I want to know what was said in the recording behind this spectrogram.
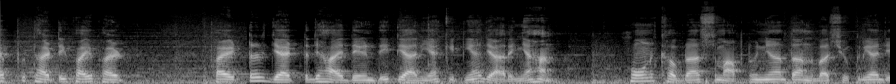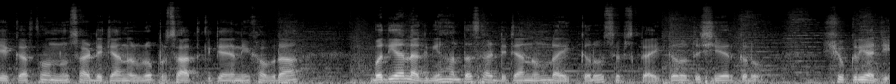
F-35 ਫਾਈਟ- ਫਾਈਟਰ ਜੈਟ ਜਹਾਜ਼ ਦੇਣ ਦੀ ਤਿਆਰੀਆਂ ਕੀਤੀਆਂ ਜਾ ਰਹੀਆਂ ਹਨ। ਹੁਣ ਖਬਰਾਂ ਸਮਾਪਤ ਹੋਈਆਂ। ਧੰਨਵਾਦ, ਸ਼ੁਕਰੀਆ। ਜੇਕਰ ਤੁਹਾਨੂੰ ਸਾਡੇ ਚੈਨਲ ਵੱਲੋਂ ਪ੍ਰਸਾਰਿਤ ਕੀਤੀਆਂ ਜਾਂਦੀਆਂ ਖਬਰਾਂ ਵਧੀਆ ਲੱਗਦੀਆਂ ਹਨ, ਤਾਂ ਸਾਡੇ ਚੈਨਲ ਨੂੰ ਲਾਈਕ ਕਰੋ, ਸਬਸਕ੍ਰਾਈਬ ਕਰੋ ਤੇ ਸ਼ੇਅਰ ਕਰੋ। ਸ਼ੁਕਰੀਆ ਜੀ।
